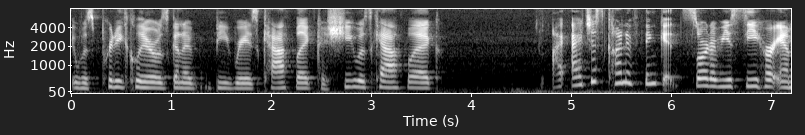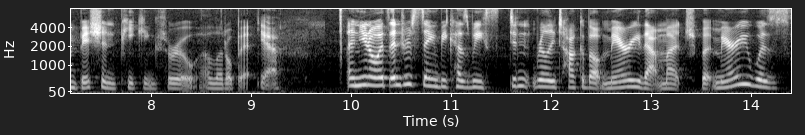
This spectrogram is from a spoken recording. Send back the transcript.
it was pretty clear it was going to be raised Catholic because she was Catholic. I, I just kind of think it's sort of you see her ambition peeking through a little bit. Yeah. And you know, it's interesting because we didn't really talk about Mary that much, but Mary was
